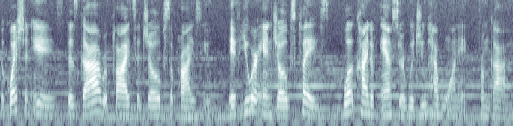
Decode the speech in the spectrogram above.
The question is Does God reply to Job surprise you? If you were in Job's place, what kind of answer would you have wanted from God?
